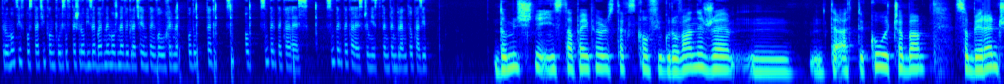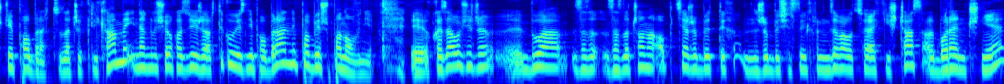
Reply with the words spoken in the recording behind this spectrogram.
Promocje w postaci konkursów też robi zabawne można wygrać NPW. Tak, Super PKS. Super PKS czym jest ten brand okazję domyślnie Instapaper jest tak skonfigurowany, że mm, te artykuły trzeba sobie ręcznie pobrać. To znaczy klikamy i nagle się okazuje, że artykuł jest niepobrany, pobierz ponownie. Y, okazało się, że y, była zaznaczona opcja, żeby, tych, żeby się synchronizował co jakiś czas albo ręcznie,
